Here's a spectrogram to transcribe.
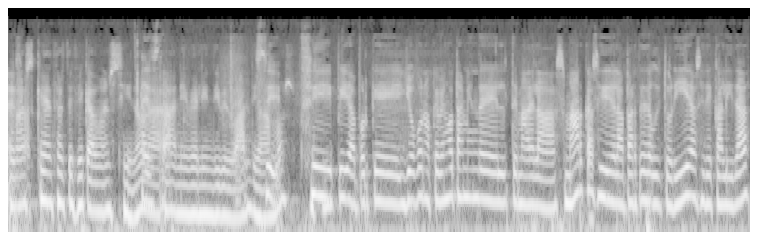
más que el certificado en sí, ¿no? A, nivel individual, digamos. Sí, sí, Pía, porque yo, bueno, que vengo también del tema de las marcas y de la parte de auditorías y de calidad,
